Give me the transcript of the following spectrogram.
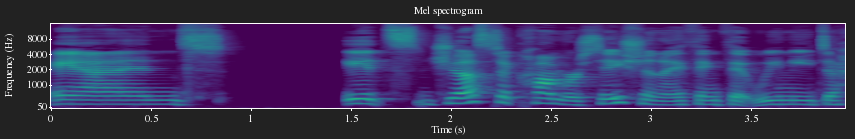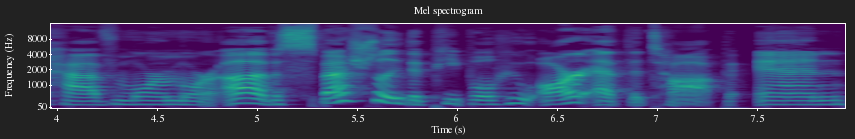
and it's just a conversation I think that we need to have more and more of, especially the people who are at the top. And,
